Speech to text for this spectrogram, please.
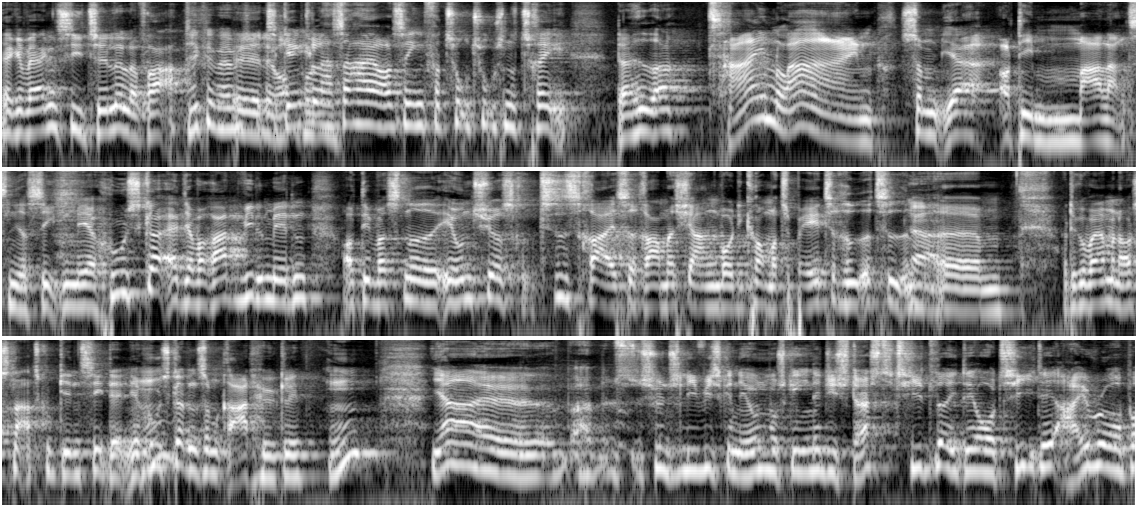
jeg kan hverken sige til eller fra. Det kan være, vi skal øh, Til gengæld så har jeg også en fra 2003, der hedder Timeline, som jeg, og det er meget lang tid, jeg har set den, men jeg husker, at jeg var ret vild med den, og det var sådan noget eventyrs tidsrejse ramachan, hvor de kommer tilbage til riddertiden. Ja. Øhm, og det kunne være, at man også snart skulle gense den. Jeg husker den som ret hyggelig. Mm. Jeg øh, synes lige, vi skal nævne måske en af de største titler i det årti. Det er iRobot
